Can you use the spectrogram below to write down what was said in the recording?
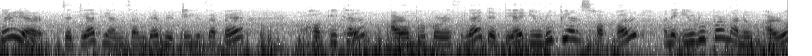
career যেতিয়া ধ্যানচান্দে বৃত্তি হিচাপে হকী খেল আৰম্ভ কৰিছিলে তেতিয়া ইউৰোপিয়ানছসকল মানে ইউৰোপৰ মানুহ আৰু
